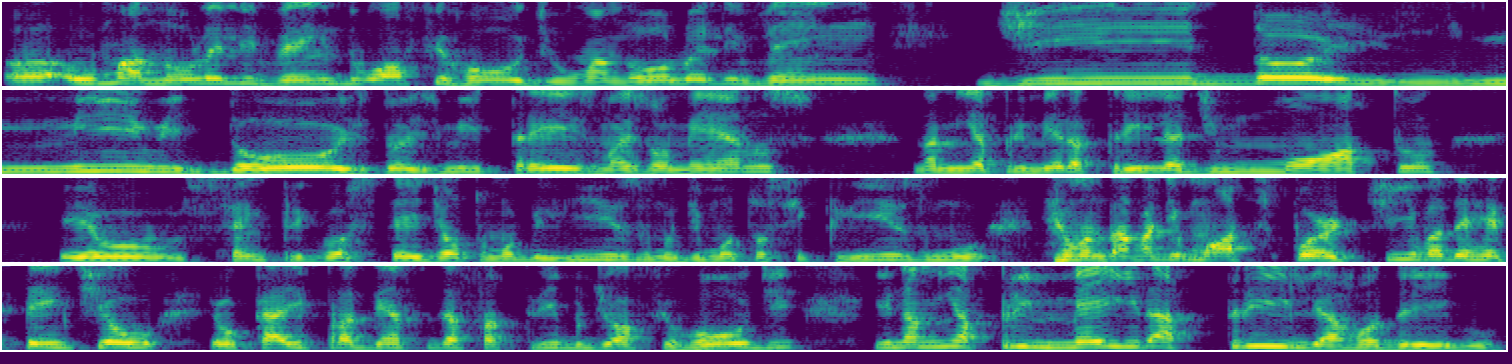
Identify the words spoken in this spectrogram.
Uh, o Manolo ele vem do off-road. O Manolo ele vem de 2002, 2003 mais ou menos na minha primeira trilha de moto. Eu sempre gostei de automobilismo, de motociclismo. Eu andava de moto esportiva, de repente eu, eu caí para dentro dessa tribo de off-road. E na minha primeira trilha, Rodrigo,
